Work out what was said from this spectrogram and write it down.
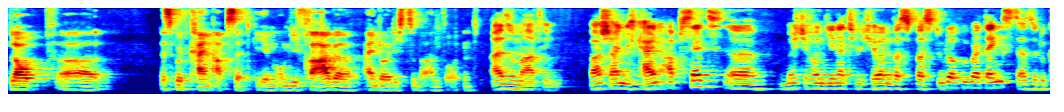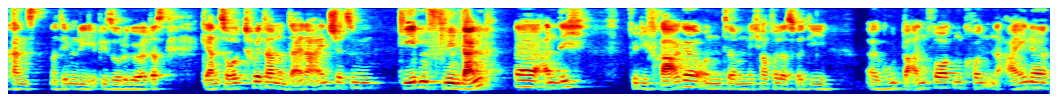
glaube, äh, es wird kein Upset geben, um die Frage eindeutig zu beantworten. Also Martin, wahrscheinlich kein Upset. Äh, möchte von dir natürlich hören, was, was du darüber denkst. Also du kannst, nachdem du die Episode gehört hast, gern zurück twittern und deine Einschätzung geben. Vielen Dank äh, an dich für die Frage und ähm, ich hoffe, dass wir die äh, gut beantworten konnten. Eine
